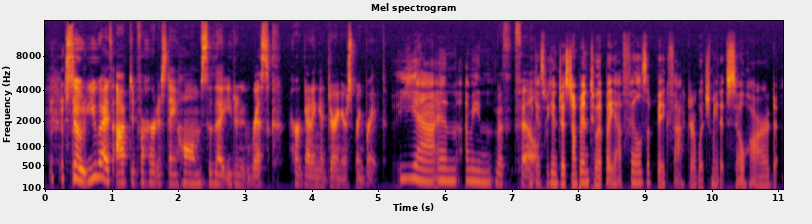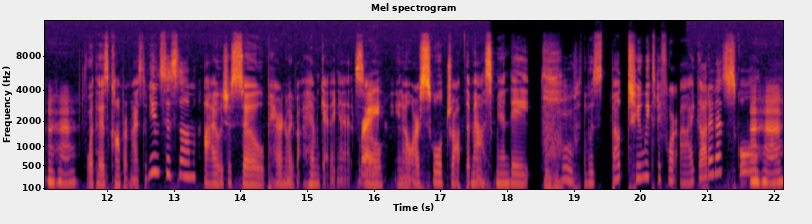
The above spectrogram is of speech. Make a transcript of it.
so you guys opted for her to stay home so that you didn't risk her getting it during your spring break Yeah, and I mean, with Phil. I guess we can just jump into it. But yeah, Phil's a big factor, which made it so hard Mm-hmm. with his compromised immune system. I was just so paranoid about him getting it. So, Right. you know, our school dropped the mask mandate. It was about two weeks before I got it at school. Mm-hmm.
